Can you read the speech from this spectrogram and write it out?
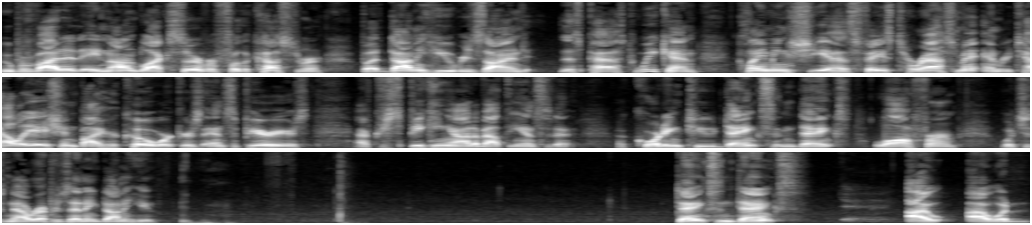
who provided a non black server for the customer, but Donahue resigned this past weekend, claiming she has faced harassment and retaliation by her coworkers and superiors after speaking out about the incident, according to Danks and Danks law firm, which is now representing Donahue. Danks and Danks? I I would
